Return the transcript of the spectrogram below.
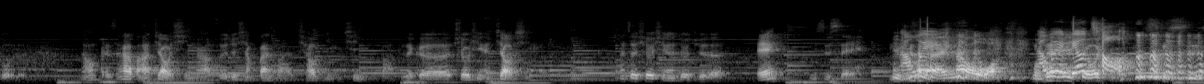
坐的。然后可是他要把他叫醒啊，所以就想办法敲警磬，把那个修行人叫醒了。那这修行人就觉得，哎，你是谁？你来闹我？我哪位不要吵是是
